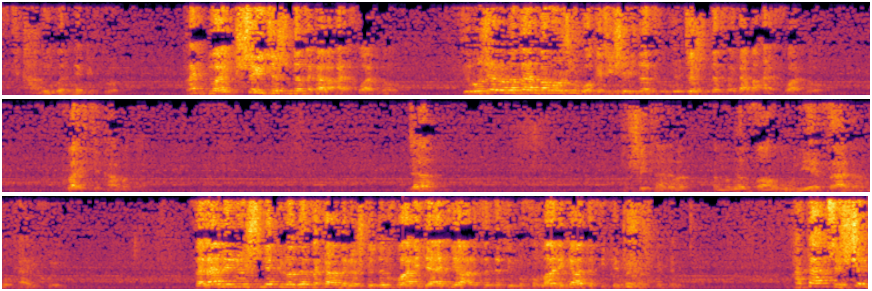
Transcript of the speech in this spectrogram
استقامی وەرنەگرتووە ڕێک دوای شەوی جەژن دەستەکە بە عەرە خواردنەوە ڕۆژێ ڕەمەزان بە ڕۆژوو بۆ کەچی شەوی جەژن دەستەکە بە عەرە خواردنەوە کوای استقامەکە جا شێتانە ئەمەگە ظالم و لێفرادە بۆ کاری خۆی سەلامی نوش نەکرۆ دەر دەکات بە نوشکردن خوا هیدایەتی عارفە دەفی مسلمانی کا دەفی کرد بە نوشکردن هەتا چ شەو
